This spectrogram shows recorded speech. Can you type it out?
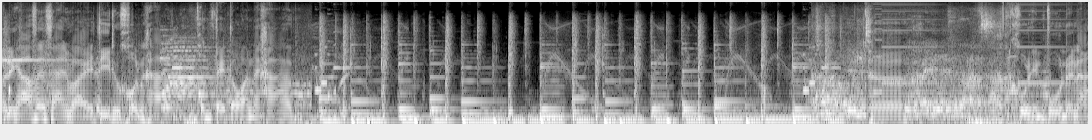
วัสดีครับแฟนๆวาไรตี้ทุกคนครับ ผมเตโตวันนะครับ เธอขูดหินปูนด้วยนะ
